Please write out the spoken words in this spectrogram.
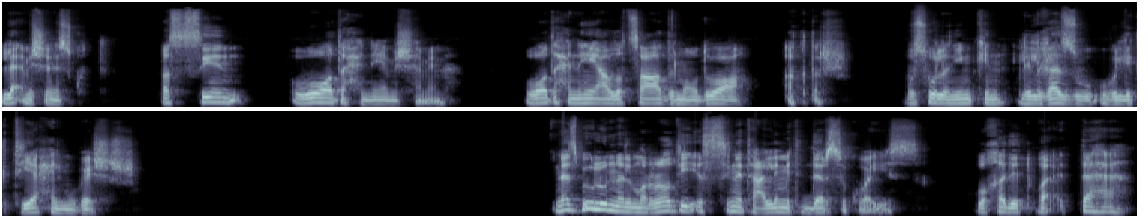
لا مش هنسكت. بس الصين واضح إن هي مش هاممها واضح إن هي عاوزة تصعد الموضوع أكتر وصولا يمكن للغزو والاجتياح المباشر. الناس بيقولوا إن المرة دي الصين اتعلمت الدرس كويس وخدت وقتها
